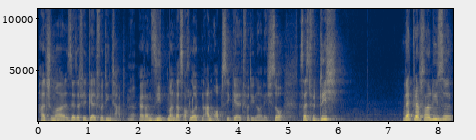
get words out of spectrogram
halt schon mal sehr, sehr viel Geld verdient hat. Ja. ja, dann sieht man das auch Leuten an, ob sie Geld verdienen oder nicht. So, das heißt für dich, Wettbewerbsanalyse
